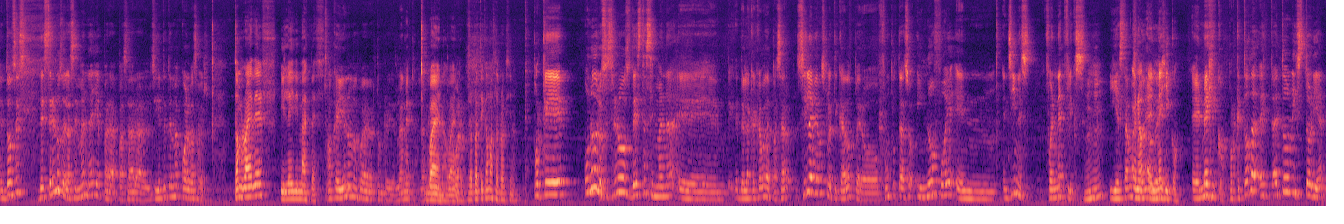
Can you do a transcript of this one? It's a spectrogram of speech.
entonces, de estrenos de la semana, ya para pasar al siguiente tema, ¿cuál vas a ver? Tom Rider y Lady Macbeth. Ok, yo no me voy a ver Tomb Raider, la neta. la neta, Bueno, pero bueno, lo platicamos la próxima. Porque uno de los estrenos de esta semana, eh, de- de la que acaba de pasar, sí la habíamos platicado, pero fue un putazo y no fue en, en cines, fue en Netflix. Y estamos Bueno, en de- México. En México, porque toda, hay toda una historia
